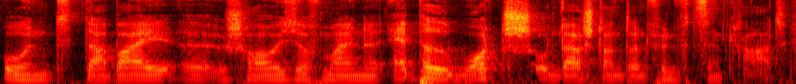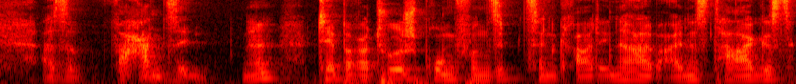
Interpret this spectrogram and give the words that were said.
Und dabei äh, schaue ich auf meine Apple Watch und da stand dann 15 Grad. Also Wahnsinn. Ne? Temperatursprung von 17 Grad innerhalb eines Tages.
